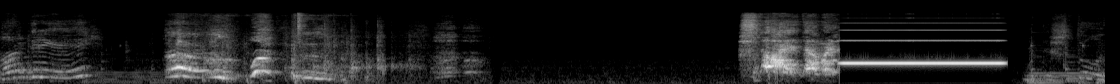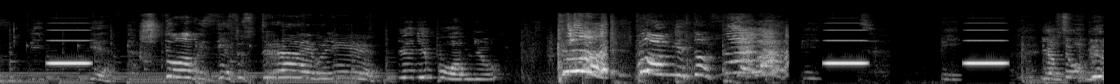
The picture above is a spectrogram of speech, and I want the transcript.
Андрей? Что это, блядь? Это что за пи***е? Что вы здесь устраивали? Я не помню. Да! Помни, что... Пи***. Пи***. Я все уберу.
